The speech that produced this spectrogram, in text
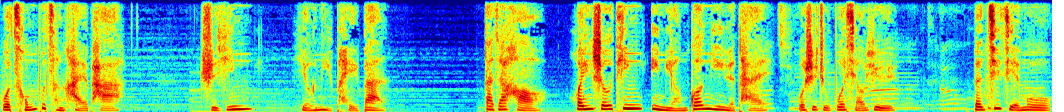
我从不曾害怕，只因有你陪伴。大家好，欢迎收听一米阳光音乐台，我是主播小雨。本期节目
